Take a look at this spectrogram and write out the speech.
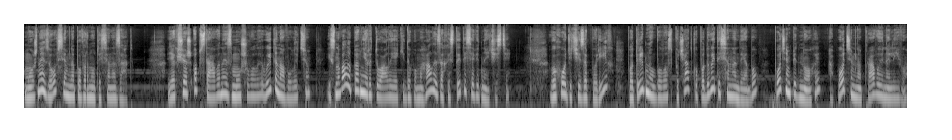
можна й зовсім не повернутися назад. Якщо ж обставини змушували вийти на вулицю, існували певні ритуали, які допомагали захиститися від нечисті. Виходячи за поріг, потрібно було спочатку подивитися на небо, потім під ноги, а потім направо і наліво.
